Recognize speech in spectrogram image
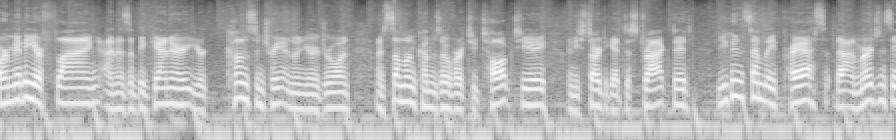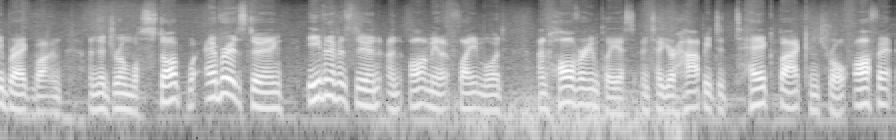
Or maybe you're flying and as a beginner, you're concentrating on your drone and someone comes over to talk to you and you start to get distracted. You can simply press that emergency brake button and the drone will stop whatever it's doing even if it's doing an automated flight mode and hover in place until you're happy to take back control of it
